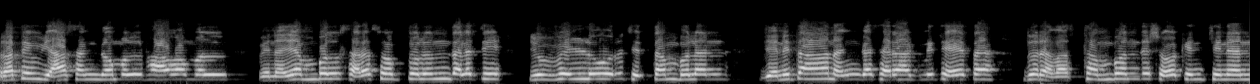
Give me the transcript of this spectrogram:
రతి వ్యాసంగముల్ భావముల్ వినయంబుల్ సరసోక్తులున్ దలచి యువ్విళ్ళూరు చిత్తంబులన్ జనితానంగ శరాగ్ని చేత దురవస్థంబుంది శోకించినన్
